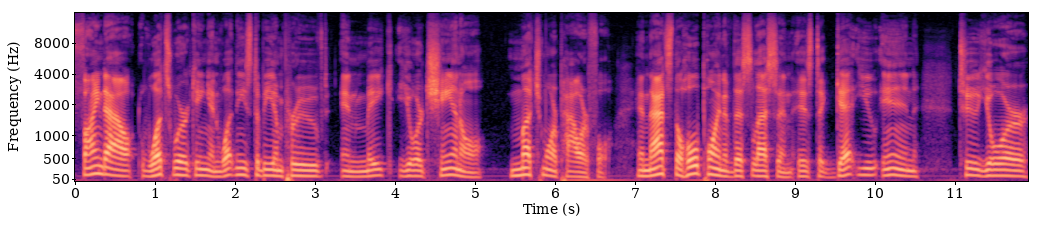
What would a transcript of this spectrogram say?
find out what's working and what needs to be improved and make your channel much more powerful. And that's the whole point of this lesson is to get you in to your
